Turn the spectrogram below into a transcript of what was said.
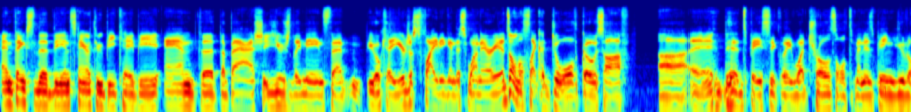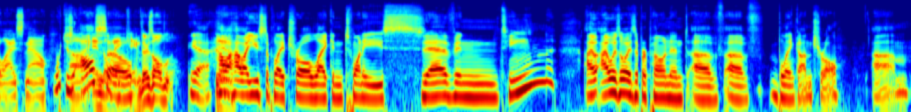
And thanks to the, the ensnare through BKB and the, the bash, it usually means that, okay, you're just fighting in this one area. It's almost like a duel goes off. Uh, it- it's basically what Troll's ultimate is being utilized now. Which is uh, in the also- late game. There's all. Yeah, how, Yeah. how I used to play Troll like in 2017. I, I was always a proponent of of Blink on Troll, um,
